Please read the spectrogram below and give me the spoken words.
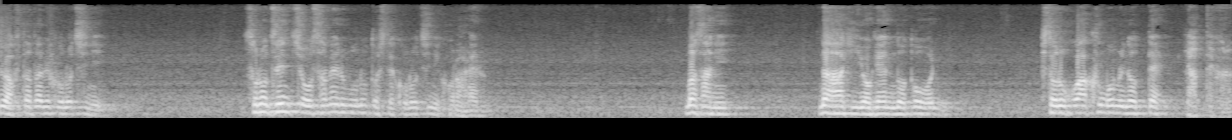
主は再びこの地にその全地を治める者としてこの地に来られる。まさに長き予言の通り人の子が雲に乗ってやってくる。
